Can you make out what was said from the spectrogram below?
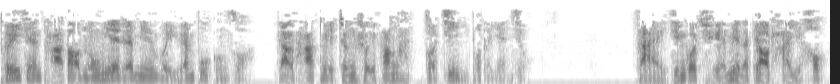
推荐他到农业人民委员部工作，让他对征税方案做进一步的研究。在经过全面的调查以后，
